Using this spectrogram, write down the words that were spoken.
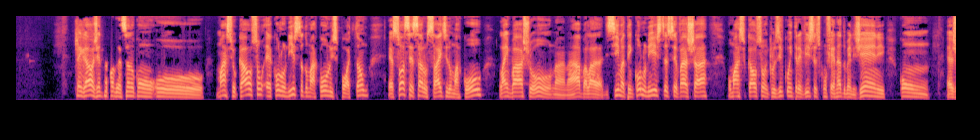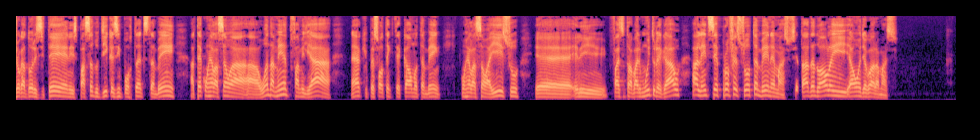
Legal, a gente está conversando com o Márcio Carlson, é colunista do Marcou no Esporte. Então, é só acessar o site do Marcou, lá embaixo ou na, na aba lá de cima tem colunistas, você vai achar o Márcio Carlson, inclusive com entrevistas com Fernando Meligeni, com é, jogadores de tênis, passando dicas importantes também, até com relação ao andamento familiar, né, que o pessoal tem que ter calma também com relação a isso. É, ele faz um trabalho muito legal, além de ser professor também, né, Márcio? Você está dando aula e aonde agora, Márcio?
